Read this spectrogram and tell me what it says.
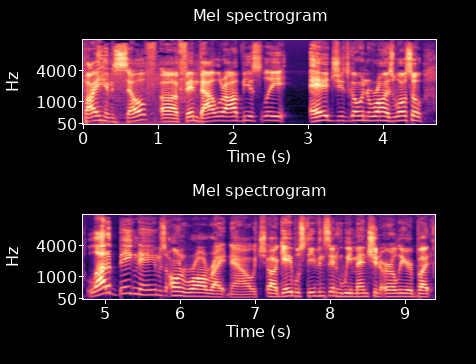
by himself. Uh, Finn Balor, obviously. Edge is going to Raw as well. So a lot of big names on Raw right now. Uh, Gable Stevenson, who we mentioned earlier, but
